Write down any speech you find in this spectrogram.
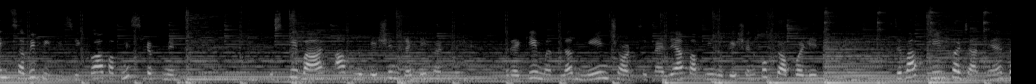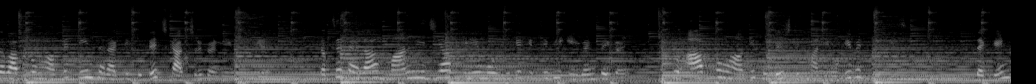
इन सभी पीटीसी को आप अपनी स्क्रिप्ट में लिखते हैं. उसके बाद आप लोकेशन रेके करते हैं. रेके मतलब मेन शॉट से पहले आप अपनी लोकेशन को प्रॉपरली देखते हैं. जब आप फ़ील्ड पर जाते हैं, तब आपको वहाँ पे तीन तरह की फुटेज कैप्चर करनी होती है। सबसे पहला, मान लीजिए आप पी एम के किसी भी इवेंट पे गए तो आपको वहाँ की फुटेज दिखानी होगी विद सेकेंड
